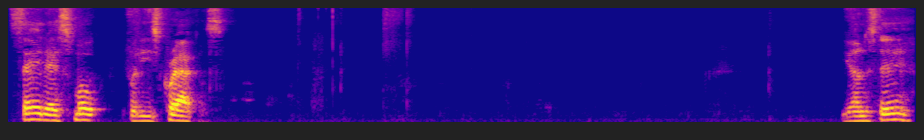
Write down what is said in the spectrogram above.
say that smoke for these crackers. You understand?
